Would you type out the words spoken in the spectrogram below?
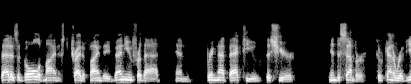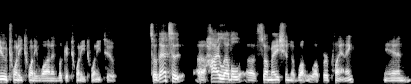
That is a goal of mine is to try to find a venue for that and bring that back to you this year in December to kind of review 2021 and look at 2022. So that's a, a high level uh, summation of what, what we're planning. And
